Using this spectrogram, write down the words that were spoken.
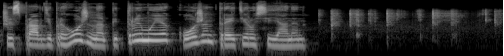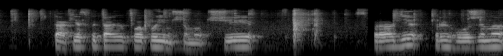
Чи справді Пригожина підтримує кожен третій росіянин? Так, я спитаю по- по-іншому. Чи справді Пригожина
